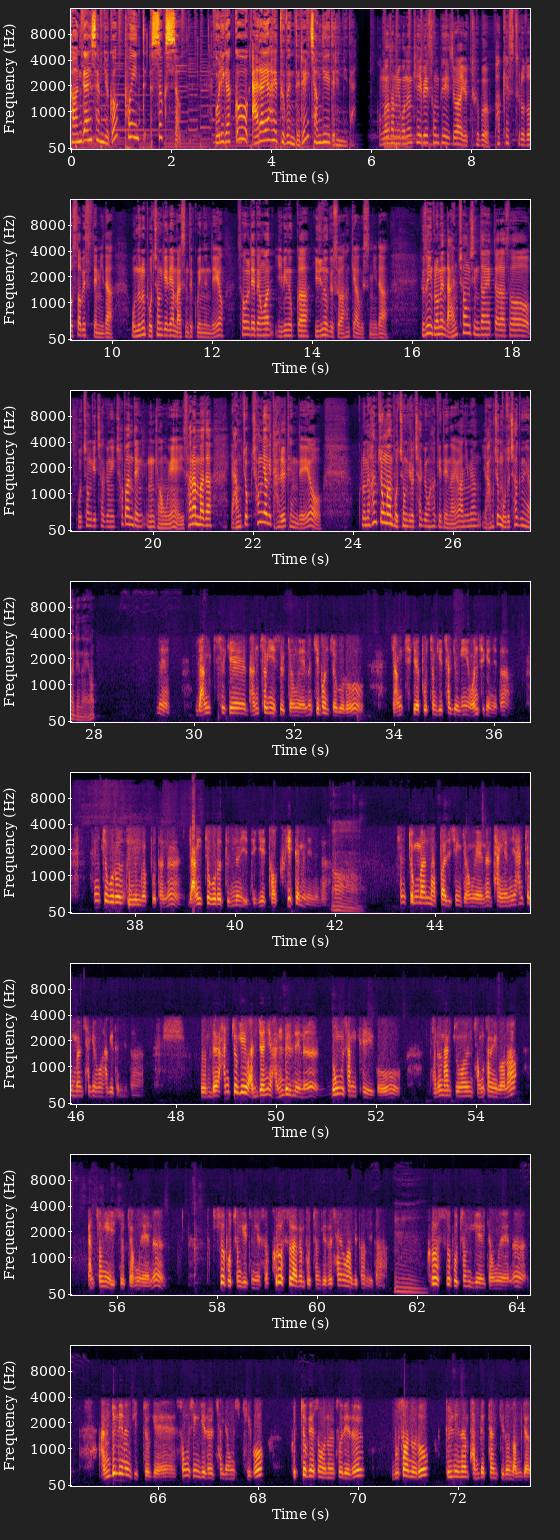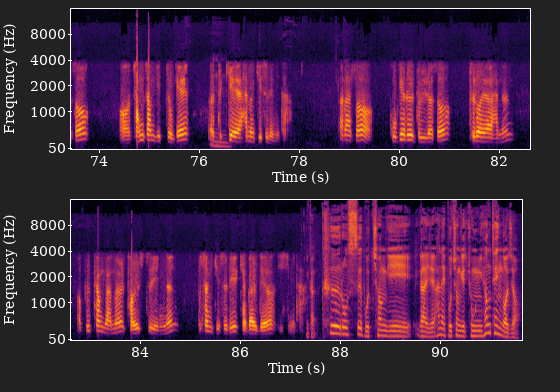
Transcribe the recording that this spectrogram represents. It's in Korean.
건강 365 포인트 쏙쏙. 우리가 꼭 알아야 할 부분들을 정리해 드립니다. 건강 365는 KBS 홈페이지와 유튜브, 팟캐스트로도 서비스됩니다. 오늘은 보청기에 대한 말씀 듣고 있는데요. 서울대병원 이비인후과 유준호 교수와 함께하고 있습니다. 교수님 그러면 난청 진단에 따라서 보청기 착용이 처방되는 경우에 사람마다 양쪽 청력이 다를 텐데요. 그러면 한쪽만 보청기를 착용하게 되나요? 아니면 양쪽 모두 착용해야 되나요? 네. 양측에 난청이 있을 경우에는 기본적으로 양측의 보청기 착용이 원칙입니다. 한쪽으로 듣는 것보다는 양쪽으로 듣는 이득이 더 크기 때문입니다. 어. 한쪽만 나빠지신 경우에는 당연히 한쪽만 착용을 하게 됩니다. 그런데 한쪽이 완전히 안 들리는 농 상태이고 다른 한쪽은 정상이거나 양청에 있을 경우에는 특수 보청기 중에서 크로스라는 보청기를 사용하기도 합니다. 음. 크로스 보청기의 경우에는 안 들리는 귀 쪽에 송신기를 착용시키고 그쪽에서 오는 소리를 무선으로 들리는 반대편 귀로 넘겨서 어, 정상귀 쪽에 어, 음. 듣게 하는 기술입니다. 따라서 고개를 돌려서 들어야 하는 어, 불편감을 덜 수 있는 무선 기술이 개발되어 있습니다. 그러니까 크로스 보청기가 이제 하나의 보청기 종류 형태인 거죠.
